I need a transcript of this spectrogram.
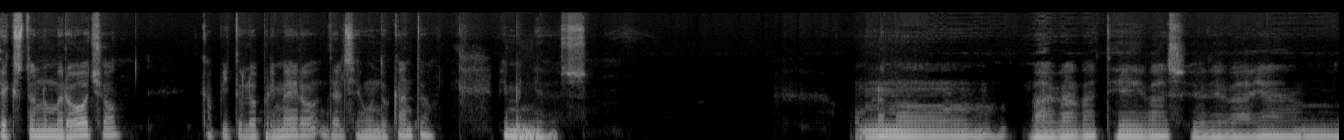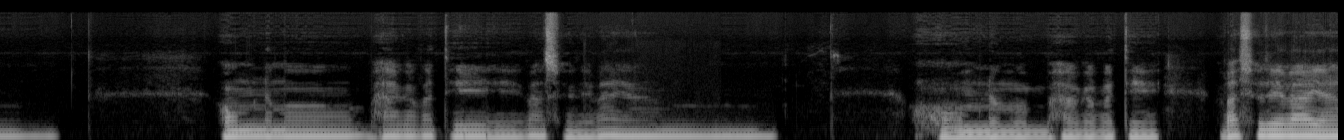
Texto número 8, capítulo primero del segundo canto. Bienvenidos. Om Namo Bhagavate Vasudevaya. Om Namo Bhagavate Vasudevaya. Om Namo Bhagavate Vasudevaya.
